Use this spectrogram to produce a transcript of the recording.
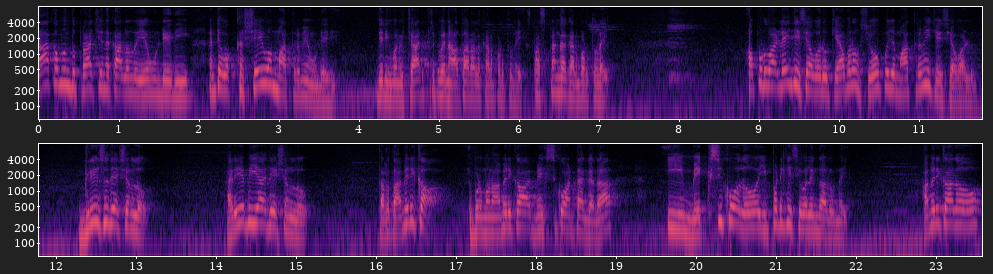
రాకముందు ప్రాచీన కాలంలో ఏముండేది? అంటే ఒక్క శైవం మాత్రమే ఉండేది. దీనికి మనకు చారిత్రకమైన ఆధారాలు కనపడుతున్నాయి స్పష్టంగా కనపడుతున్నాయి. అప్పుడు వాళ్ళు ఏం చేసేవారు? కేవలం శివపూజ మాత్రమే చేసేవాళ్ళు. గ్రీసు దేశంలో అరేబియా దేశంలో తర్వాత అమెరికా. ఇప్పుడు మనం అమెరికా మెక్సికో అంటాం కదా ఈ మెక్సికోలో ఇప్పటికీ శివలింగాలు ఉన్నాయి. అమెరికాలో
